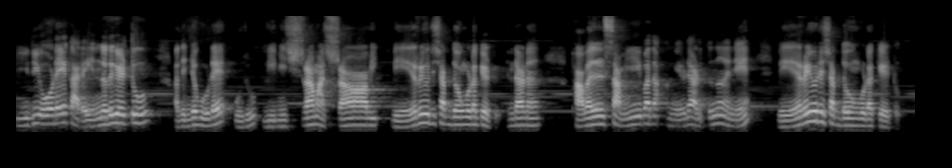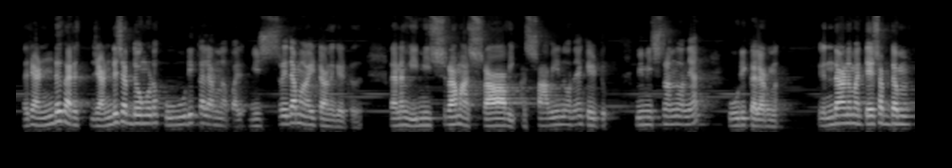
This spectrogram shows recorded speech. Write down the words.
ഭീതിയോടെ കരയുന്നത് കേട്ടു. അതിന്റെ കൂടെ ഒരു വിമിശ്രം അശ്രാവി വേറെ ഒരു ശബ്ദവും കൂടെ കേട്ടു. എന്താണ്? ഭവൽ സമീപത അങ്ങയുടെ അടുത്തുനിന്ന് തന്നെ വേറെ ഒരു ശബ്ദവും കൂടെ കേട്ടു. രണ്ട് കര രണ്ട് ശബ്ദവും കൂടെ കൂടിക്കലർന്ന് മിശ്രിതമായിട്ടാണ് കേട്ടത്. കാരണം വിമിശ്രം അശ്രാവി അശ്രാവി എന്ന് പറഞ്ഞാൽ കേട്ടു. വിമിശ്രം എന്ന് പറഞ്ഞാൽ കൂടിക്കലർന്ന്. എന്താണ് മറ്റേ ശബ്ദം?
